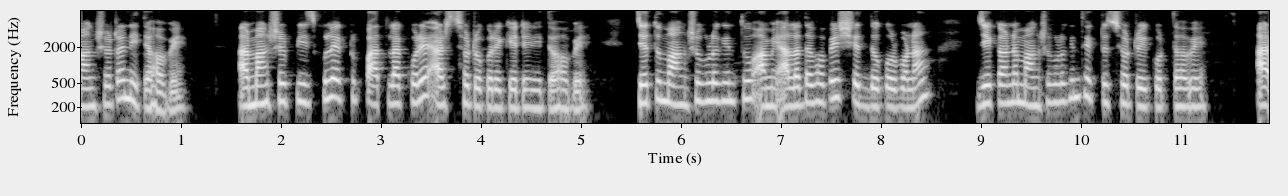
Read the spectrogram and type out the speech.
মাংসটা নিতে হবে। আর মাংসের পিসগুলো একটু পাতলা করে আর ছোট করে কেটে নিতে হবে। যেহেতু মাংসগুলো কিন্তু আমি আলাদাভাবে সেদ্ধ করব না, যে কারণে মাংসগুলো কিন্তু একটু ছোটই করতে হবে। আর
